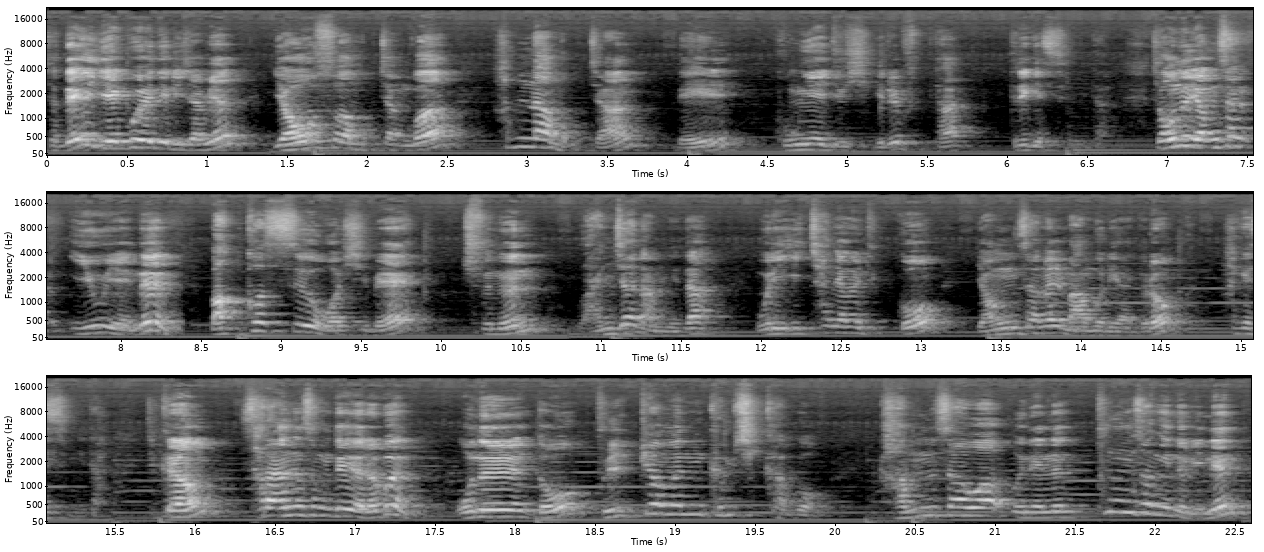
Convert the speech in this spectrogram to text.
자, 내일 예고해드리자면 여호수아 목장과 한나 목장 내일 공유해 주시기를 부탁드리겠습니다. 자, 오늘 영상 이후에는 마커스 워십의 주는 완전합니다. 우리 이 찬양을 듣고 영상을 마무리하도록 하겠습니다. 자, 그럼 사랑하는 성도 여러분, 오늘도 불평은 금식하고 감사와 은혜는 풍성히 누리는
